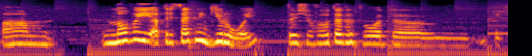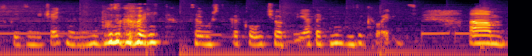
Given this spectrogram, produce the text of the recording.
Эм, новый отрицательный герой. То есть вот этот вот, э, как сказать, замечательный, но не буду говорить, потому что какого черта, я так не буду говорить. Эм,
